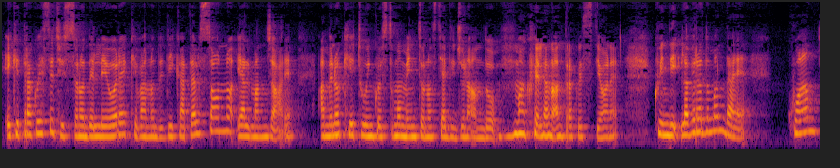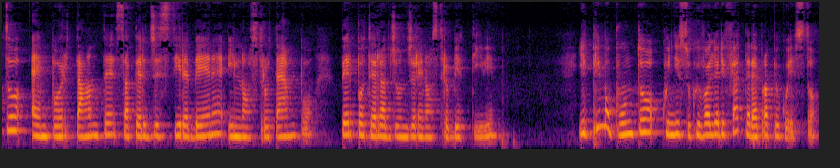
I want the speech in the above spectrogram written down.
e che tra queste ci sono delle ore che vanno dedicate al sonno e al mangiare, a meno che tu in questo momento non stia digiunando, ma quella è un'altra questione. Quindi la vera domanda è quanto è importante saper gestire bene il nostro tempo per poter raggiungere i nostri obiettivi? Il primo punto, quindi, su cui voglio riflettere è proprio questo.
